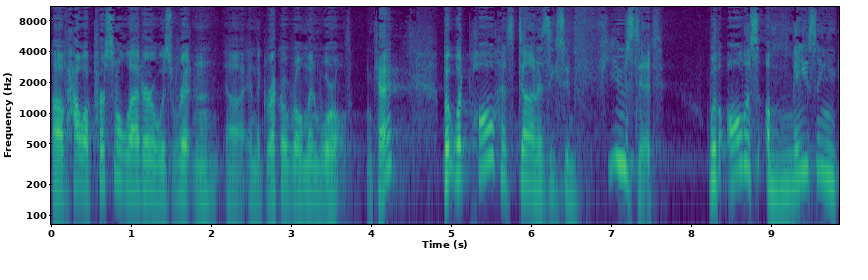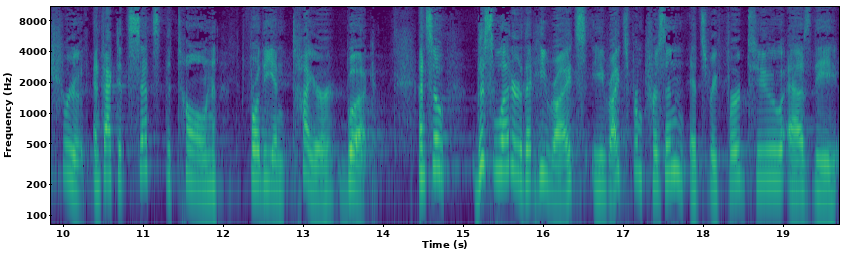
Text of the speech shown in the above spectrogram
of how a personal letter was written uh, in the Greco Roman world, okay? But what Paul has done is he's infused it with all this amazing truth. In fact, it sets the tone for the entire book. And so, this letter that he writes, he writes from prison. It's referred to as, the,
